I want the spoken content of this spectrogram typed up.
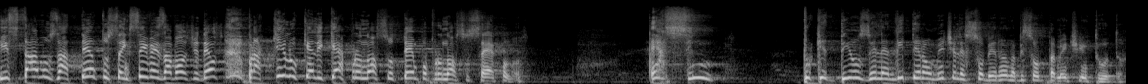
estarmos atentos, sensíveis à voz de Deus, para aquilo que Ele quer para o nosso tempo, para o nosso século. É assim. Porque Deus, ele é literalmente, ele é soberano absolutamente em tudo.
